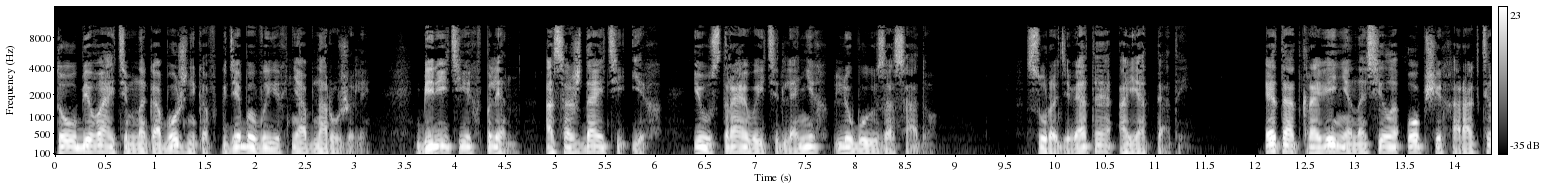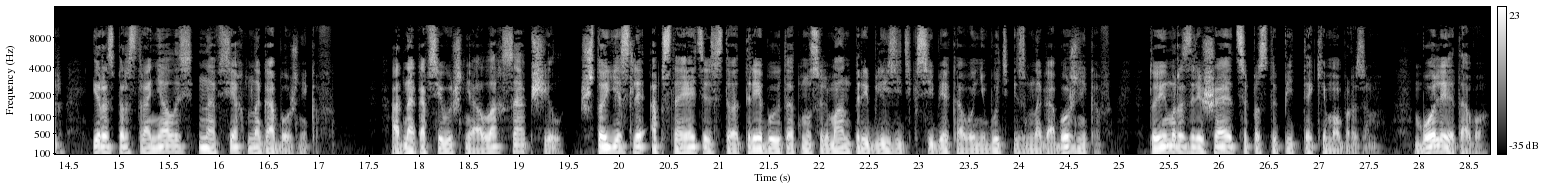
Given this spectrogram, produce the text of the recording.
то убивайте многобожников, где бы вы их ни обнаружили. Берите их в плен, осаждайте их и устраивайте для них любую засаду. Сура 9, аят 5. Это откровение носило общий характер и распространялось на всех многобожников. Однако Всевышний Аллах сообщил, что если обстоятельства требуют от мусульман приблизить к себе кого-нибудь из многобожников, то им разрешается поступить таким образом. Более того,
